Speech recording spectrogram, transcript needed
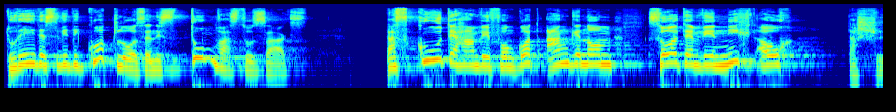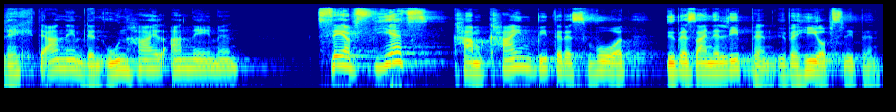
Du redest wie die Gottlosen, ist dumm, was du sagst. Das Gute haben wir von Gott angenommen, sollten wir nicht auch das Schlechte annehmen, den Unheil annehmen? Selbst jetzt kam kein bitteres Wort über seine Lippen, über Hiobs Lippen.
